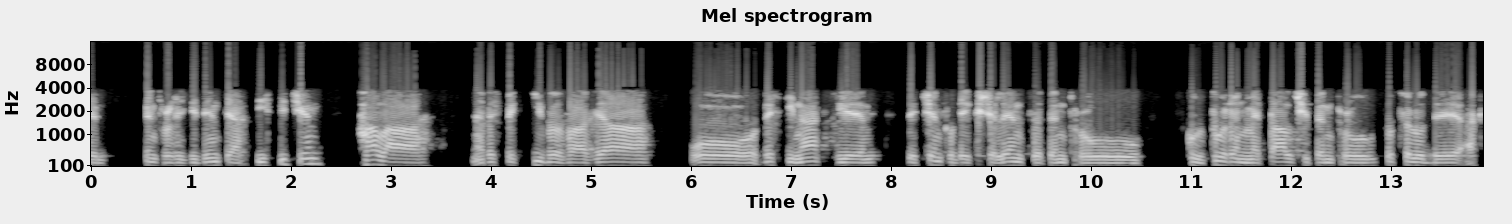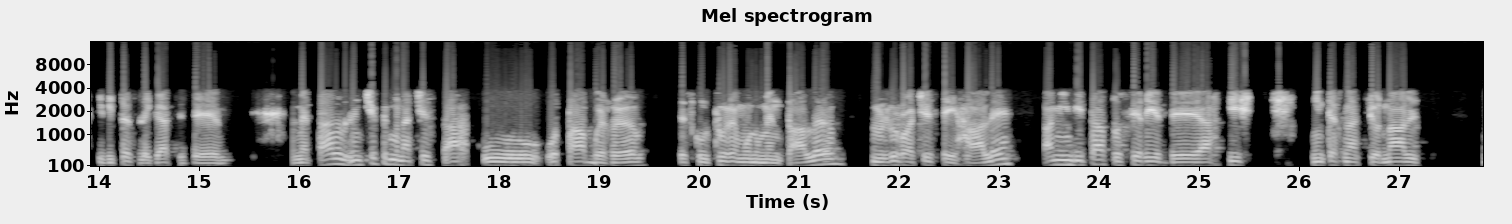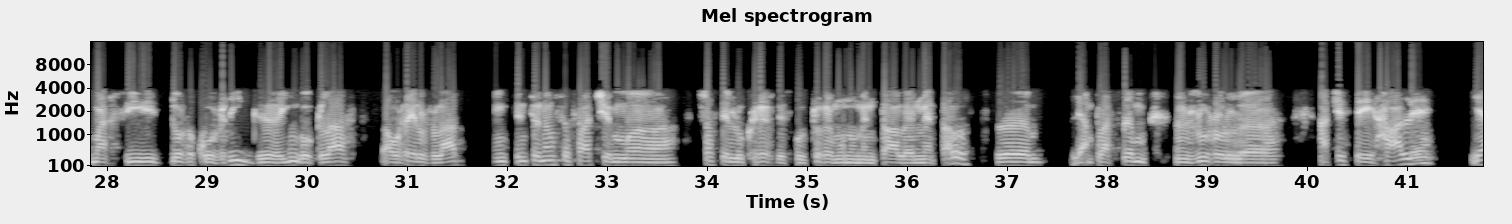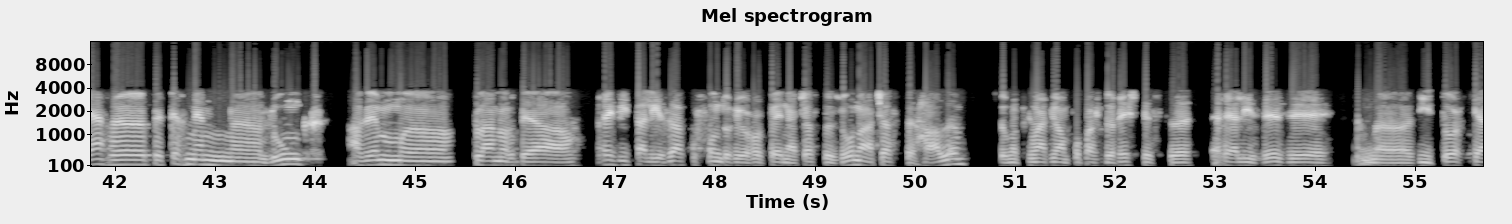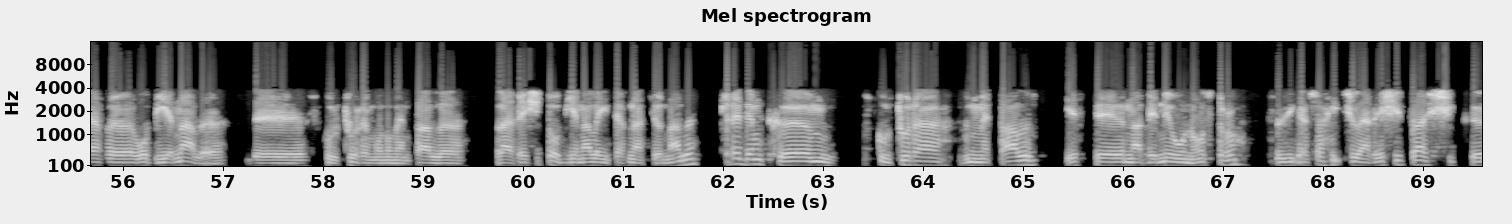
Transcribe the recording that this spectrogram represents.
pentru rezidențe artistice. Hala respectivă va avea o destinație de centru de excelență pentru sculptură în metal și pentru tot felul de activități legate de metal. Începem în acest an cu o tabără de sculptură monumentală în jurul acestei hale. Am invitat o serie de artiști internaționali, cum ar fi Doru Covrig, Ingo Glass, Aurel Vlad, Intenționăm să facem uh, șase lucrări de sculptură monumentală în metal, să le amplasăm în jurul uh, acestei hale, iar uh, pe termen lung avem planuri de a revitaliza cu fonduri europene această zonă, această hală. Domnul primar Ioan Popaș își dorește să realizeze în viitor chiar o bienală de sculptură monumentală la Reșită, o bienală internațională. Credem că sculptura în metal este în ADN-ul nostru, să zic așa, aici la Reșița și că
